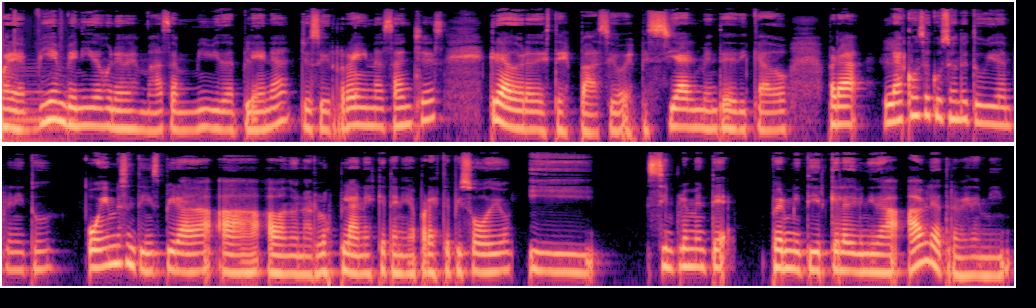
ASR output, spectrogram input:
Hola, bienvenidos una vez más a Mi Vida Plena. Yo soy Reina Sánchez, creadora de este espacio especialmente dedicado para la consecución de tu vida en plenitud. Hoy me sentí inspirada a abandonar los planes que tenía para este episodio y simplemente permitir que la divinidad hable a través de mí.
